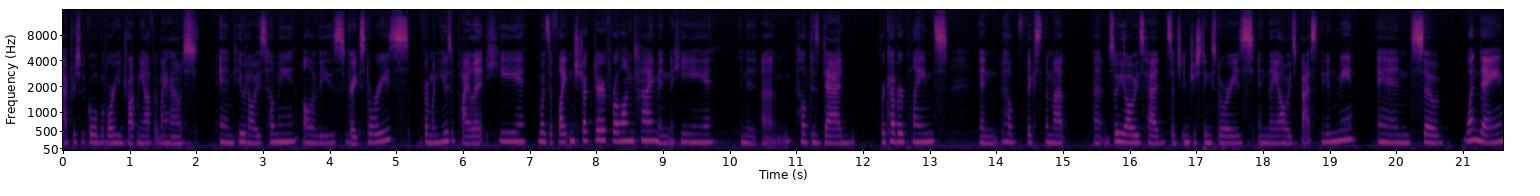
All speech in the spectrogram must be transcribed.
after school before he dropped me off at my house. And he would always tell me all of these great stories from when he was a pilot. He was a flight instructor for a long time and he and um, helped his dad recover planes and help fix them up. Um, so he always had such interesting stories, and they always fascinated me. And so one day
